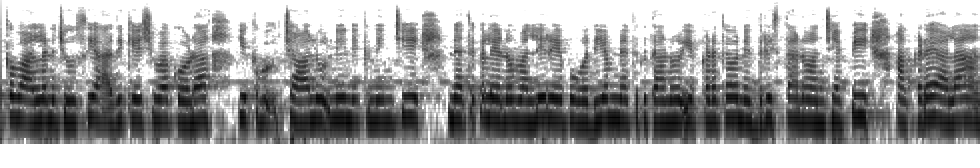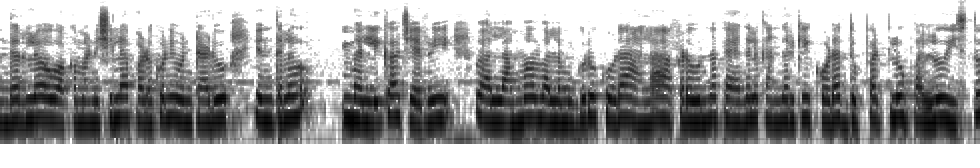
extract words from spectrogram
ఇక వాళ్ళని చూసి ఆదికేశవ కూడా ఇక చాలు నేను ఇక నుంచి నెతకలేను మళ్ళీ రేపు ఉదయం నెతుకుతాను ఇక్కడతో నిద్రిస్తాను అని చెప్పి అక్కడే అలా అందరిలో ఒక మనిషిలా పడుకొని ఉంటాడు. ఇంతలో మల్లిక చెర్రీ వాళ్ళ అమ్మ వాళ్ళ ముగ్గురు కూడా అలా అక్కడ ఉన్న పేదలకు అందరికీ కూడా దుప్పట్లు పళ్ళు ఇస్తూ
